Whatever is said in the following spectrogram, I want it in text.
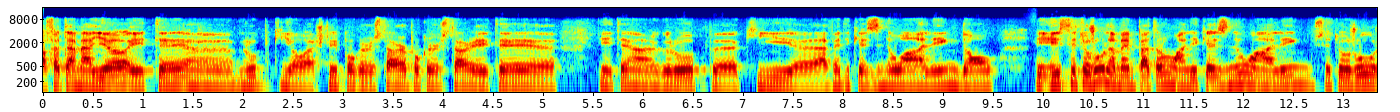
en fait, Amaya était un groupe qui a acheté Poker Star. Poker Star était, euh, était un groupe euh, qui euh, avait des casinos en ligne. Donc, et, et c'est toujours le même patron. Hein. Les casinos en ligne, c'est toujours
